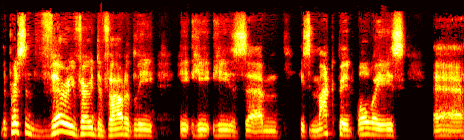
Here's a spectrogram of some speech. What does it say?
The person very, very devoutly, he, he, he's, um, he's makbid, always uh,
